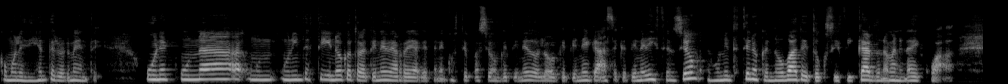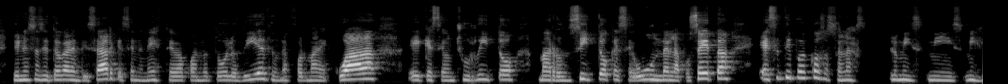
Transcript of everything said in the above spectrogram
Como les dije anteriormente, un, un, intestino que todavía tiene diarrea, que tiene constipación, que tiene dolor, que tiene gases, que tiene distensión, es un intestino que no va a detoxificar de una manera adecuada. Yo necesito garantizar que ese nené esté evacuando todos los días de una forma adecuada, eh, que sea un churrito marroncito que se hunda en la poseta. Ese tipo de cosas son las, mis, mis, mis,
